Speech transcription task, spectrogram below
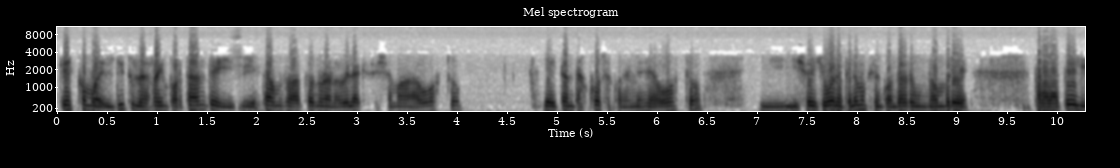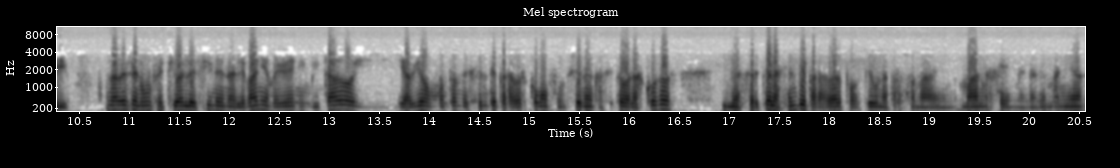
que es como el título es re importante y, Sí. y estábamos adaptando una novela que se llama Agosto y hay tantas cosas con el mes de agosto y, y yo dije bueno tenemos que encontrar un nombre para la peli. Una vez en un festival de cine en Alemania me habían invitado y, y había un montón de gente para ver cómo funcionan casi todas las cosas y me acerqué a la gente para ver por qué una persona en Mannheim en Alemania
